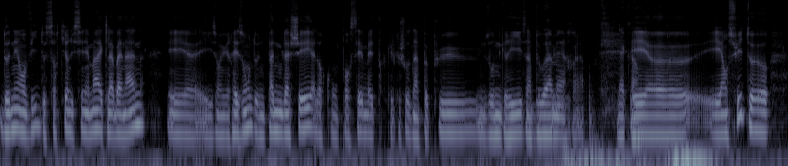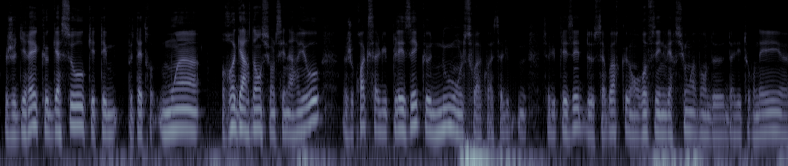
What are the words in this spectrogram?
donner envie de sortir du cinéma avec la banane. Euh, et, ils ont eu raison de ne pas nous lâcher alors qu'on pensait mettre quelque chose d'un peu plus une zone grise, un peu plus amer. Et, euh, et, ensuite, je dirais que Gasso, qui était peut-être moins regardant sur le scénario, je crois que ça lui plaisait que nous on le soit. Quoi. Ça lui, ça lui plaisait de savoir qu'on refaisait une version avant d'aller tourner. Euh,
